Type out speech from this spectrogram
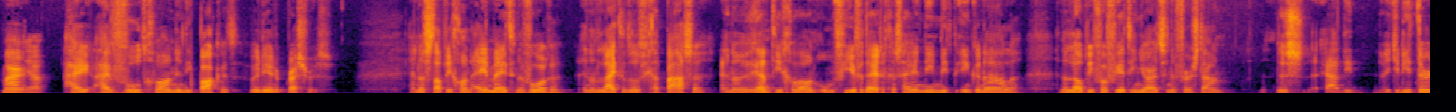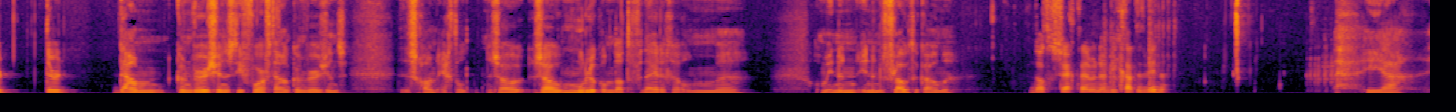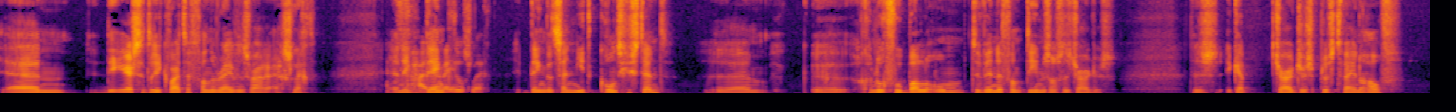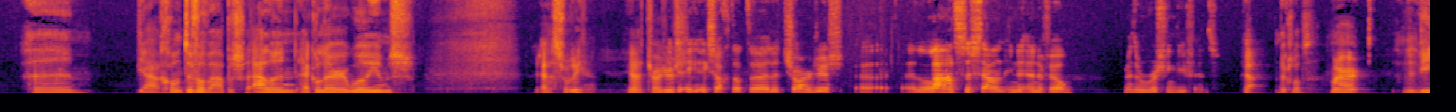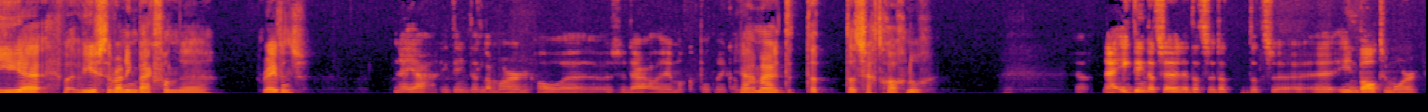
maar ja. hij, hij voelt gewoon in die pocket wanneer de pressure is. En dan stapt hij gewoon één meter naar voren. En dan lijkt het alsof hij gaat pasen. En dan rent hij gewoon om vier verdedigers heen die hem niet in kunnen halen. En dan loopt hij voor 14 yards in de first down. Dus ja, die, weet je, die third, third down conversions, die fourth down conversions. Het is gewoon echt zo, zo moeilijk om dat te verdedigen, om, uh, om in, een, in een flow te komen. Dat gezegd hebben, wie gaat het winnen? Ja, um, de eerste drie kwarten van de Ravens waren echt slecht. En ik denk, heel slecht. Ik denk dat zij niet consistent uh, genoeg voetballen om te winnen van teams als de Chargers. Dus ik heb Chargers plus 2,5. Uh, ja, gewoon te veel wapens. Allen, Eckler, Williams. Ja, sorry. Ja, Chargers. Ik, ik, zag dat uh, de Chargers uh, laatste staan in de NFL met een rushing defense. Ja, dat klopt. Maar wie, uh, wie is de running back van de Ravens? Nou ja, ik denk dat Lamar al, ze daar al helemaal kapot mee kan. Ja, maar dat, dat zegt toch al genoeg? Ja. Nou, ik denk dat ze, dat ze, dat, dat ze in Baltimore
